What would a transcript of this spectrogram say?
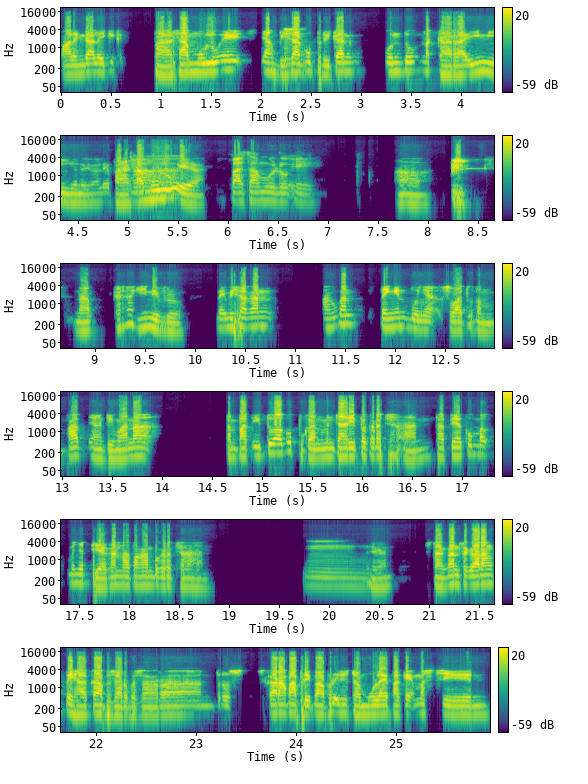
paling ndak lagi bahasa muluke yang bisa Hmm. aku berikan untuk negara ini ngono ya bahasa Ah. muluke ya bahasa mulu eh Heeh. nah karena gini bro nek misalkan aku kan pengen punya suatu tempat yang di mana tempat itu aku bukan mencari pekerjaan tapi aku me- menyediakan lapangan pekerjaan hmm. ya kan sedangkan sekarang PHK besar-besaran terus sekarang pabrik-pabrik sudah mulai pakai mesin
